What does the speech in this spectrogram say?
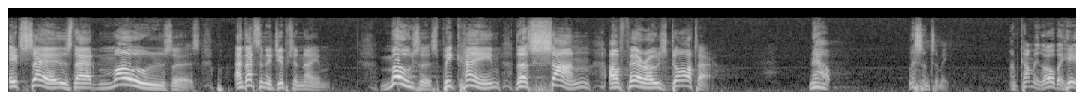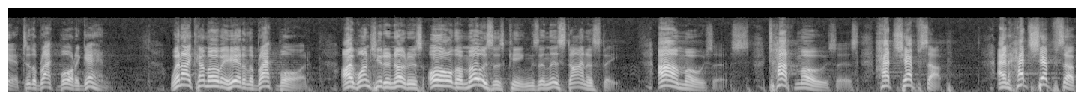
it says that Moses, and that's an Egyptian name, Moses became the son of Pharaoh's daughter. Now, listen to me. I'm coming over here to the blackboard again. When I come over here to the blackboard, I want you to notice all the Moses kings in this dynasty. Our Moses, Tutmosis, Hatshepsut. And Hatshepsut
